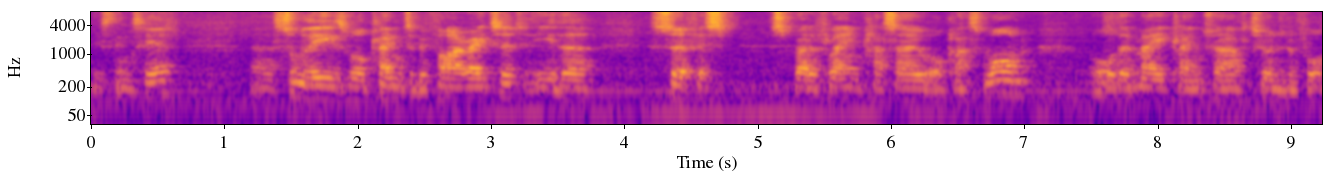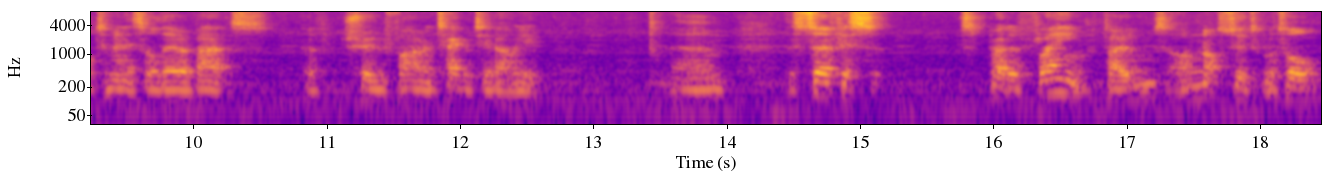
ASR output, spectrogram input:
these things here. Uh, some of these will claim to be fire rated, either surface spread of flame class O or class 1, or they may claim to have 240 minutes or thereabouts of true fire integrity value. Um, the surface spread of flame foams are not suitable at all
